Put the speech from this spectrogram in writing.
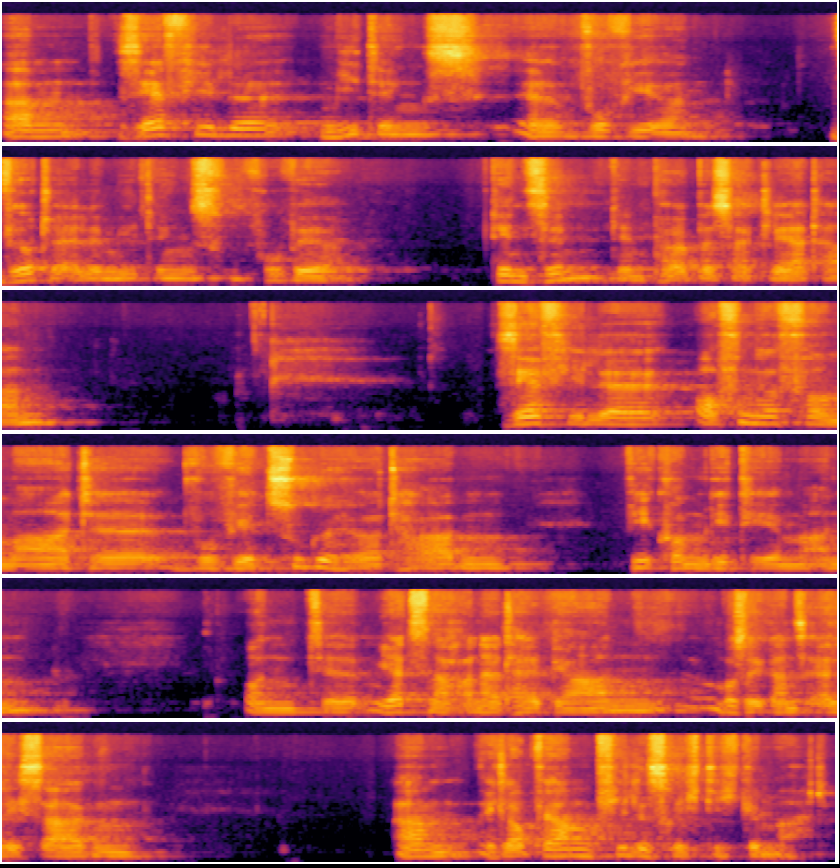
Ähm, sehr viele Meetings, äh, wo wir virtuelle Meetings, wo wir den Sinn, den Purpose erklärt haben. Sehr viele offene Formate, wo wir zugehört haben, wie kommen die Themen an. Und äh, jetzt nach anderthalb Jahren muss ich ganz ehrlich sagen, ähm, ich glaube, wir haben vieles richtig gemacht.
